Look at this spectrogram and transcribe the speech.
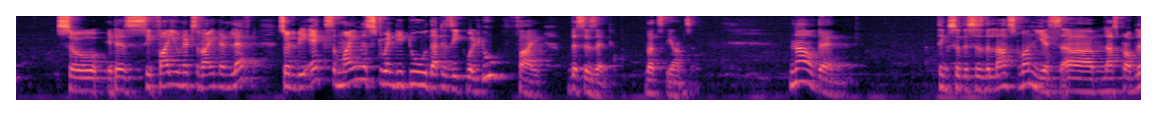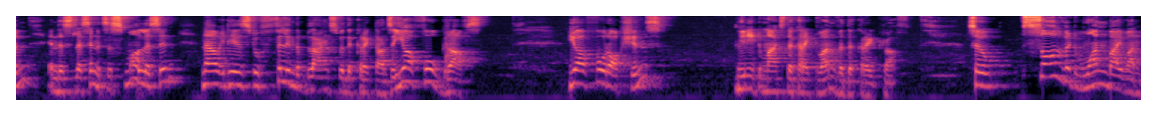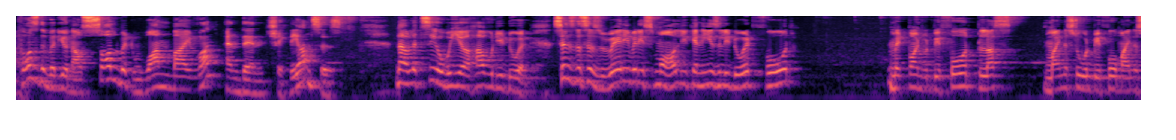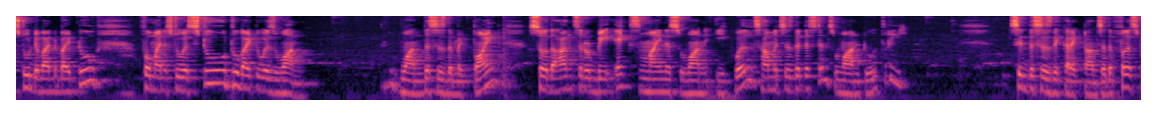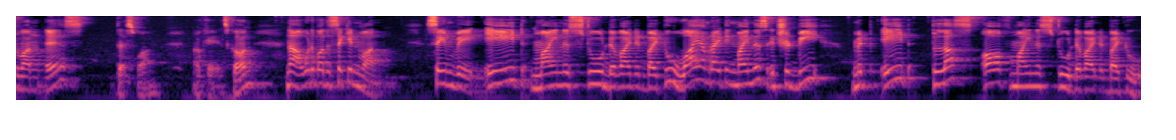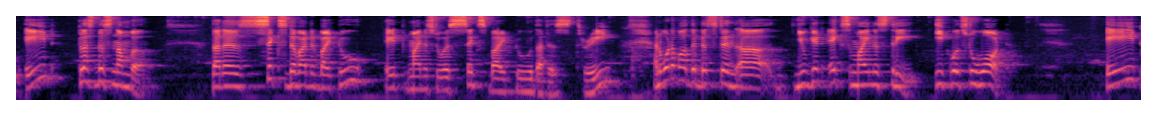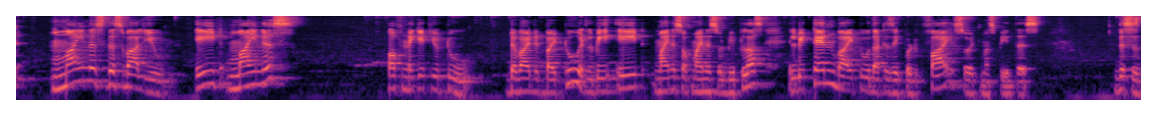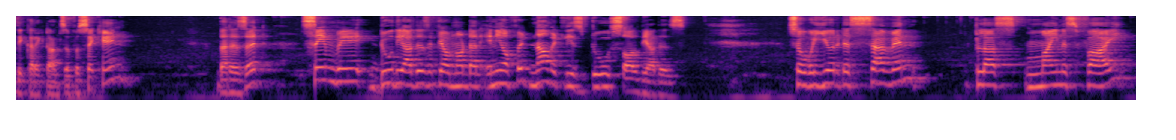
so it is see 5 units right and left. So it will be x minus 22 that is equal to 5. This is it. That's the answer. Now then, I think so this is the last one. Yes, um, last problem in this lesson. It's a small lesson. Now it is to fill in the blanks with the correct answer. You have four graphs. You have four options. You need to match the correct one with the correct graph. So solve it one by one. Pause the video now, solve it one by one and then check the answers. Now let's see over here, how would you do it? Since this is very, very small, you can easily do it. 4, midpoint would be 4 plus minus 2 would be 4 minus 2 divided by 2. 4 minus 2 is 2, 2 by 2 is 1. 1 this is the midpoint so the answer would be x minus 1 equals how much is the distance 1 2 3 see this is the correct answer. The first one is this one. Okay it's gone. Now what about the second one? Same way 8 minus 2 divided by 2 why I'm writing minus? It should be 8 plus of minus 2 divided by 2 8 plus this number. That is 6 divided by 2 8 minus 2 is 6 by 2 that is 3 and what about the distance? Uh, you get x minus 3 equals to what? 8 minus this value 8 minus of negative 2 divided by 2 it will be 8 minus of minus will be plus it will be 10 by 2 that is equal to 5 so it must be this. This is the correct answer for second. That is it. Same way do the others if you have not done any of it now at least do solve the others. So over here it is 7 plus minus 5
